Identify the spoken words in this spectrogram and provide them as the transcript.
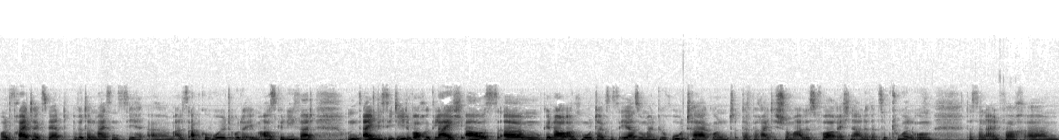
Und freitags wird, wird dann meistens die, äh, alles abgeholt oder eben ausgeliefert. Und eigentlich sieht jede Woche gleich aus. Ähm, genau, und montags ist eher so mein Bürotag und da bereite ich schon mal alles vor, rechne alle Rezepturen um, dass dann einfach ähm,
